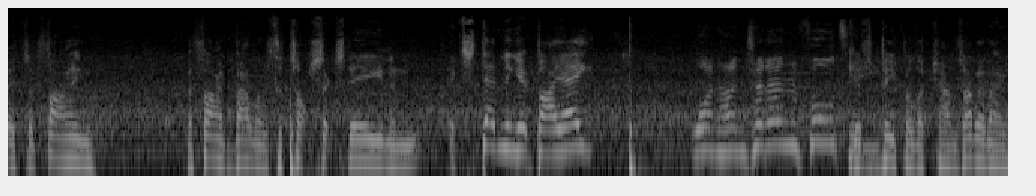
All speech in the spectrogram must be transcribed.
it's a fine a fine balance. The top 16 and extending it by eight 140. gives people a chance. I don't know.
